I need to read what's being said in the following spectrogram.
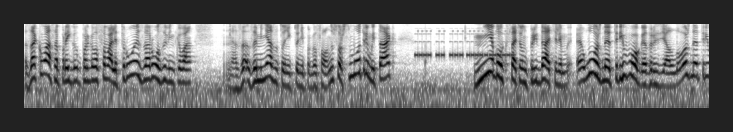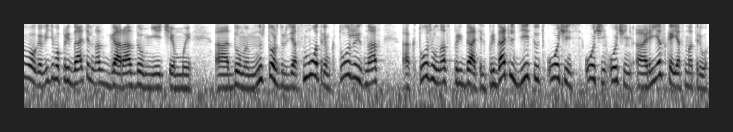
За Кваса проголосовали трое, за Розовенького. За, за меня зато никто не проголосовал. Ну что ж, смотрим. Итак, не был, кстати, он предателем. Э, ложная тревога, друзья, ложная тревога. Видимо, предатель у нас гораздо умнее, чем мы а, думаем. Ну что ж, друзья, смотрим, кто же из нас, а, кто же у нас предатель. Предатель действует очень-очень-очень а, резко, я смотрю.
